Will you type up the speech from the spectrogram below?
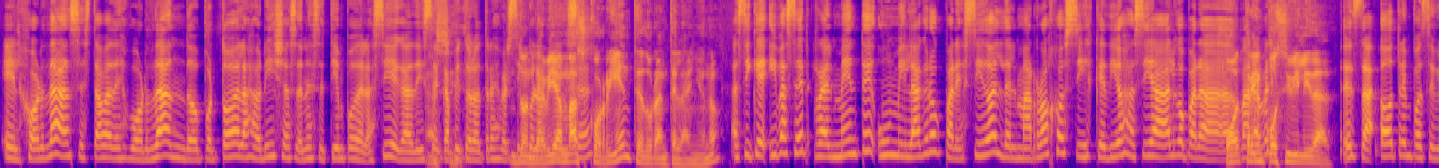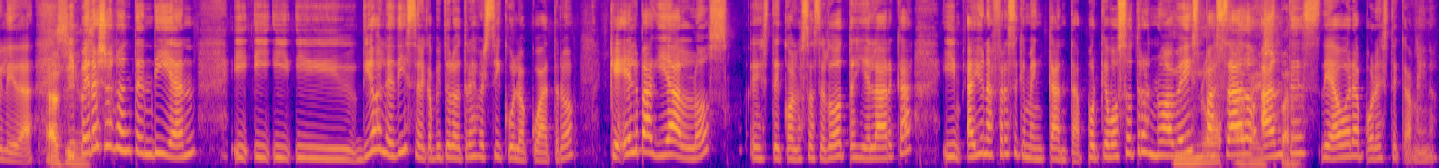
el Jordán se estaba desbordando por todas las orillas en ese tiempo de la siega, dice el capítulo 3, versículo Donde había más corriente durante el año, ¿no? Así que iba a ser realmente un milagro parecido al del Mar Rojo si es que Dios hacía algo para... Otra imposibilidad. Esa, otra imposibilidad. Así y, Pero ellos no entendían y y, Dios le dice en el capítulo 3, versículo 4, que Él va a guiarlos este, con los sacerdotes y el arca. Y hay una frase que me encanta, porque vosotros no habéis pasado antes de ahora por este camino.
